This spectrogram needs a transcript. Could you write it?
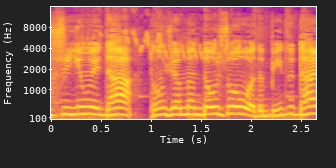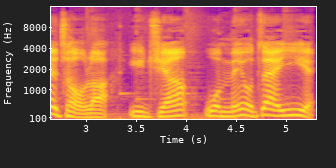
是因为他同学们都说我的鼻子太丑了。以前我没有在意，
